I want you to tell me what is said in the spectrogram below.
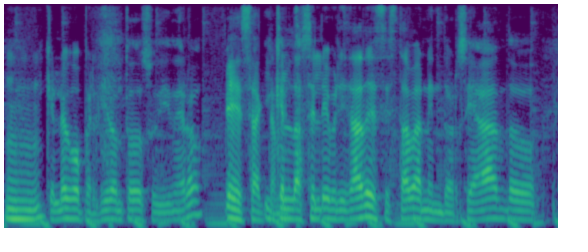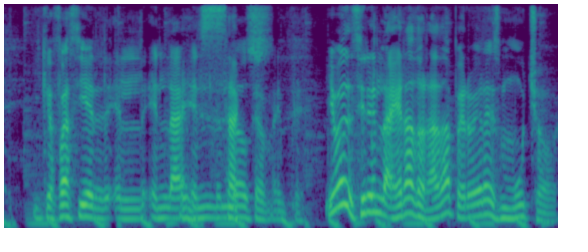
y que luego perdieron todo su dinero. Y Exactamente. que las celebridades estaban endorseando. Y que fue así en, en- en la... En los, Exactamente. iba a decir en la era dorada, pero era es mucho.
